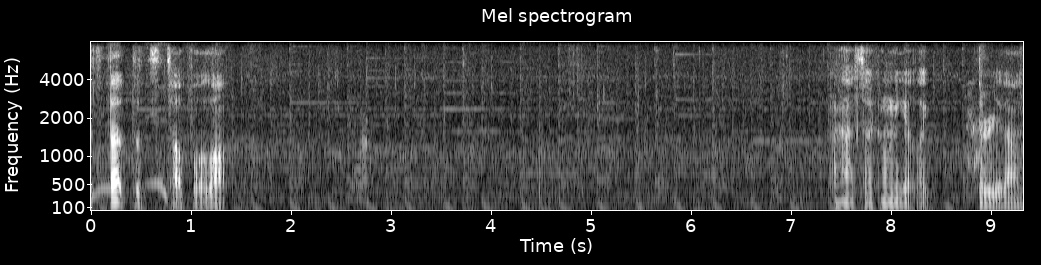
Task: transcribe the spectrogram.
That's that that's helpful a lot. Ah, so I can only get like three of them.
